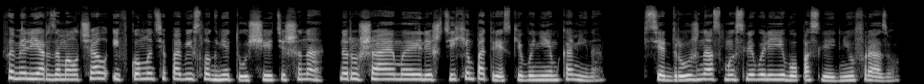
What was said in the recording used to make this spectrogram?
Фамильяр замолчал, и в комнате повисла гнетущая тишина, нарушаемая лишь тихим потрескиванием камина. Все дружно осмысливали его последнюю фразу.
